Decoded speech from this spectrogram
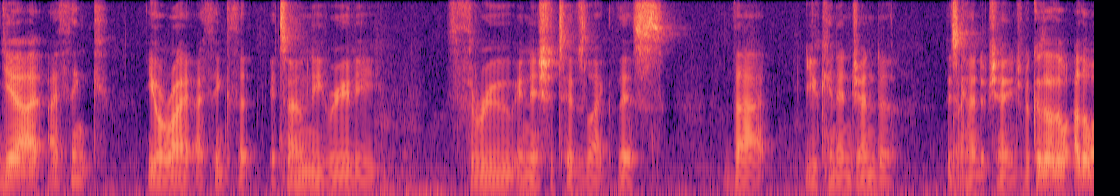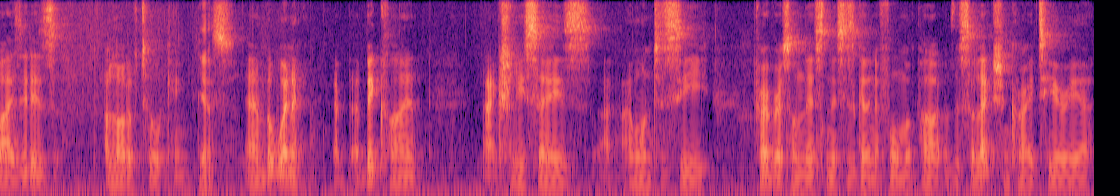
Yeah, I, I think you're right. I think that it's only really through initiatives like this that you can engender this Right. kind of change because other, otherwise it is a lot of talking. Yes. Um, but when a, a, a big client actually says, I, I want to see progress on this and this is going to form a part of the selection criteria,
